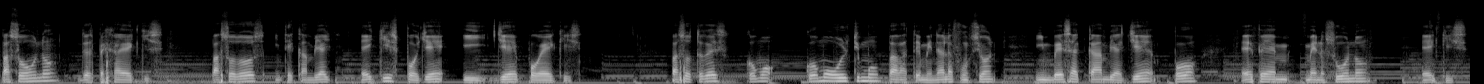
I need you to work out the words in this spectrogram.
Paso 1. Despejar x. Paso 2. Intercambiar x por y y y por x. Paso 3. Como, como último, para terminar la función inversa, cambia y por f-1 x.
